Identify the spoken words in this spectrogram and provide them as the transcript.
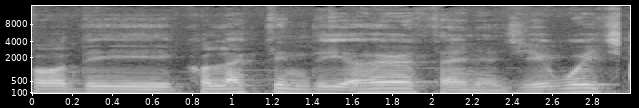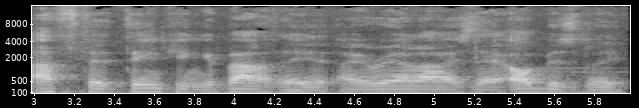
for the collecting the earth energy, which after thinking about it, I realized that obviously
